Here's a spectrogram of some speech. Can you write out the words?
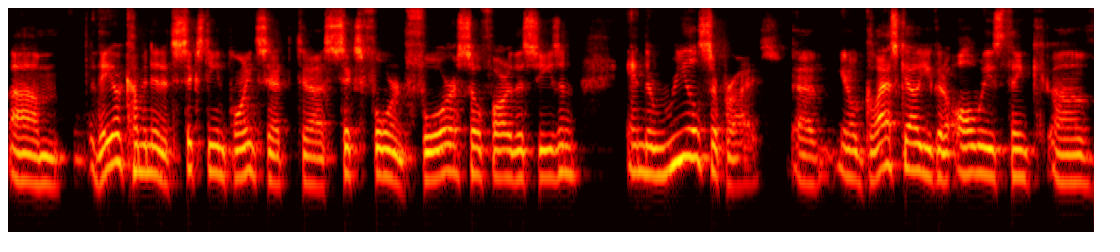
Um, they are coming in at 16 points at uh, six, four, and four so far this season. And the real surprise, uh, you know, Glasgow, you could always think of,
